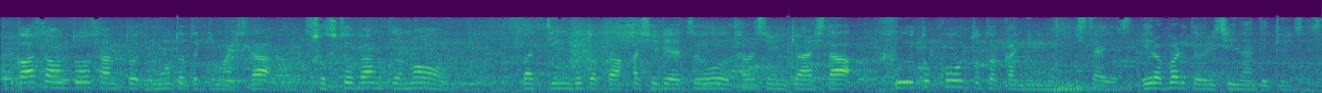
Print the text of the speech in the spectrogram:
お母さんお父さんと妹と来ました。ソフトバンクのバッティングとか走るやつを楽しみに来ました。フードコートとかにも行きたいです。選ばれて嬉しいなんて気持ちです。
